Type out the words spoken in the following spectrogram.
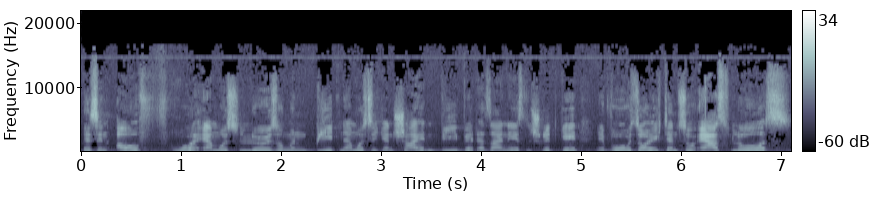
ist in Aufruhr. Er muss Lösungen bieten. Er muss sich entscheiden, wie wird er seinen nächsten Schritt gehen. Wo soll ich denn zuerst los?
